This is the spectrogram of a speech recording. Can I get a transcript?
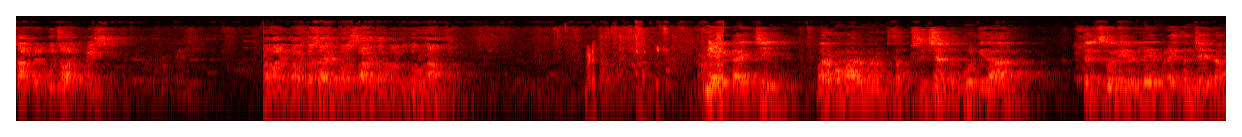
సార్ మీరు కూర్చోవాలి ప్లీజ్. మరొకసారి పునఃస్వాగతం పలుకుతూ ఉన్నాం మేడం అన్న కూర్చో. కేటాయించి మరొక మారు మనం సబ్ శిక్షణను పూర్తిగా తెలుసుకొని వెళ్ళే ప్రయత్నం చేద్దాం.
